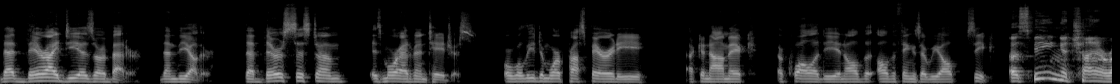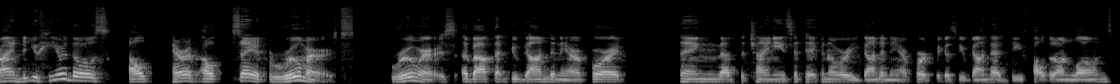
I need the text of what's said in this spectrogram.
that their ideas are better than the other, that their system is more advantageous or will lead to more prosperity, economic equality, and all the all the things that we all seek. Uh, speaking of China, Ryan, did you hear those? I'll I'll say it. Rumors, rumors about that Ugandan airport thing that the Chinese had taken over Ugandan airport because Uganda had defaulted on loans.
